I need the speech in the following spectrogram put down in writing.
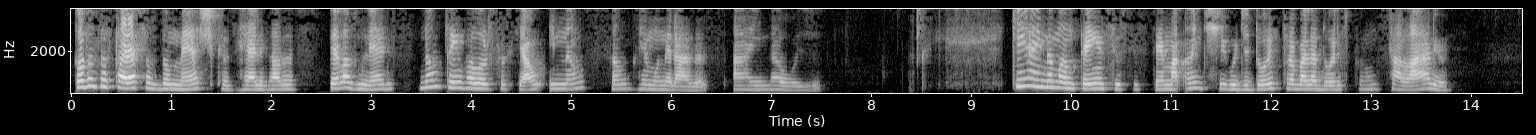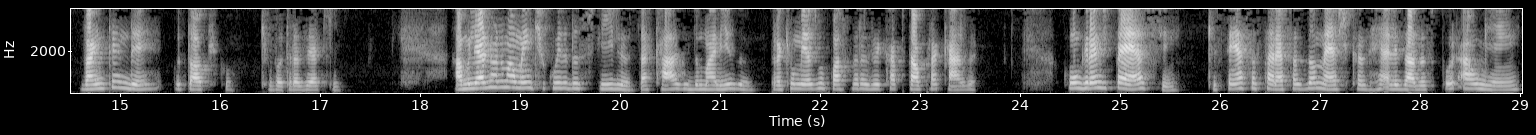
Todas as tarefas domésticas realizadas pelas mulheres não têm valor social e não são remuneradas ainda hoje. Quem ainda mantém esse sistema antigo de dois trabalhadores por um salário vai entender o tópico que eu vou trazer aqui. A mulher normalmente cuida dos filhos, da casa e do marido para que o mesmo possa trazer capital para casa. Com o grande PS, que sem essas tarefas domésticas realizadas por alguém,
